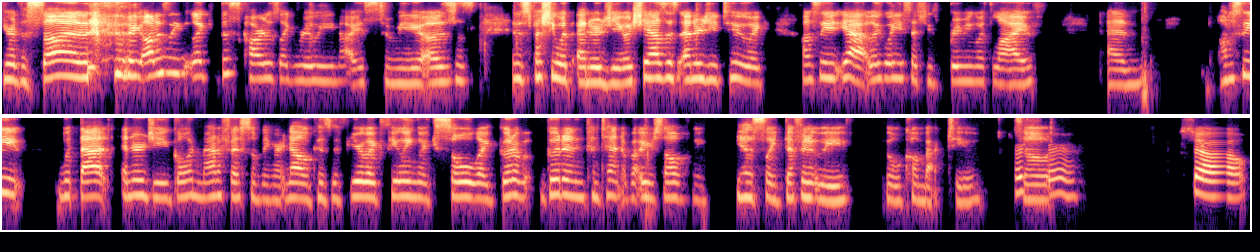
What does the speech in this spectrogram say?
you're the sun. like honestly, like this card is like really nice to me. I was just and especially with energy. Like she has this energy too. Like honestly, yeah, like what you said, she's brimming with life. And honestly, with that energy go and manifest something right now because if you're like feeling like so like good good and content about yourself like yes like definitely it will come back to you For so sure. So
